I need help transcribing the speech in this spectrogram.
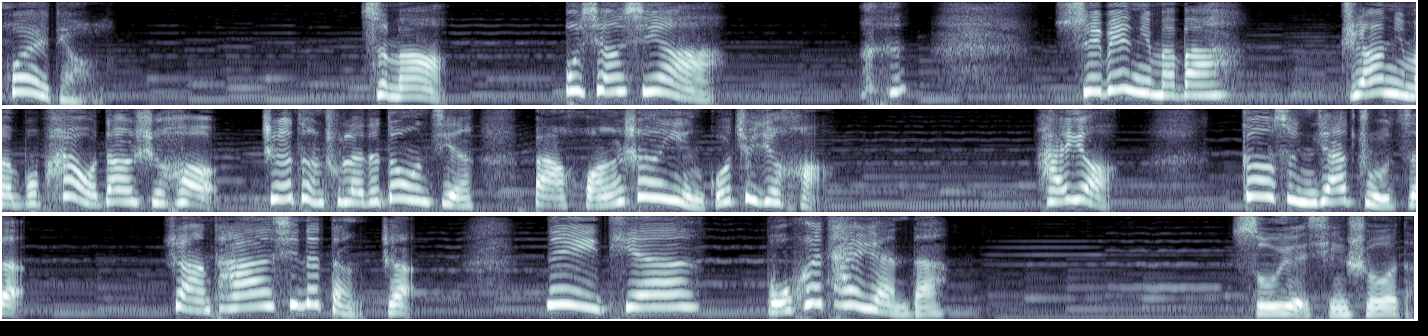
坏掉了。怎么，不相信啊？哼，随便你们吧，只要你们不怕我到时候折腾出来的动静把皇上引过去就好。还有，告诉你家主子，让他安心的等着，那一天不会太远的。苏月心说的，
